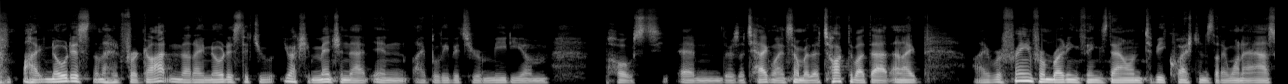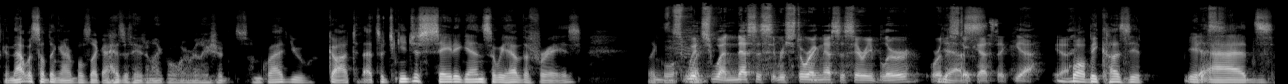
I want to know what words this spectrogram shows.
I noticed, and I had forgotten that I noticed that you you actually mentioned that in I believe it's your Medium posts, and there's a tagline somewhere that talked about that, and I I refrain from writing things down to be questions that I want to ask, and that was something I was like I hesitated. I'm like, oh, I really should. So I'm glad you got to that. So can you just say it again so we have the phrase? Like what, which one? Necessary restoring necessary blur or the yes. stochastic? Yeah, yeah. Well, because it it yes. adds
